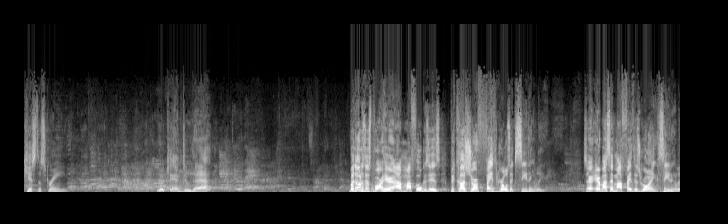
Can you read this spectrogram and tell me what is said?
Kiss the screen. You can't do that. But notice this part here, I, my focus is because your faith grows exceedingly. So everybody say, My faith is growing exceedingly.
